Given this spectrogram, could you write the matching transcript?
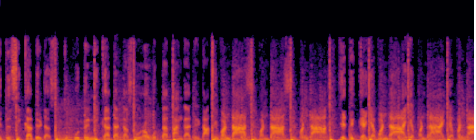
இது சிக்காதுடா சுத்து போட்டு நிக்காதடா சூற விட்டா தாங்காதுடா. சிவண்டா சிவண்டா சிவண்டா எதுக்க எவண்டா எவண்டா எவண்டா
